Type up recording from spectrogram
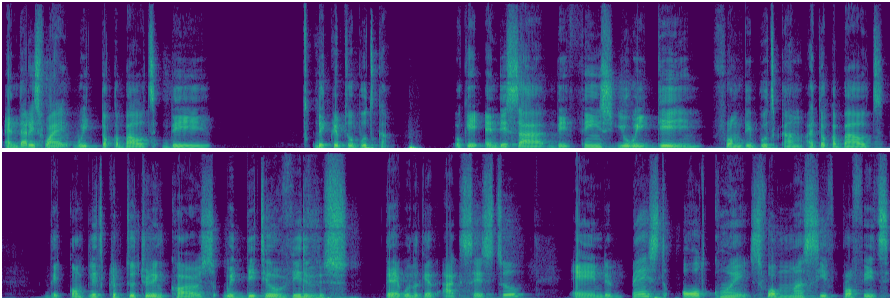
And that is why we talk about the, the crypto bootcamp. Okay, and these are the things you will gain from the bootcamp. I talk about the complete crypto trading course with detailed videos that you're going to get access to and best altcoins for massive profits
